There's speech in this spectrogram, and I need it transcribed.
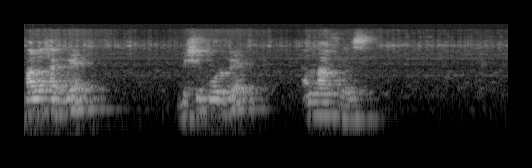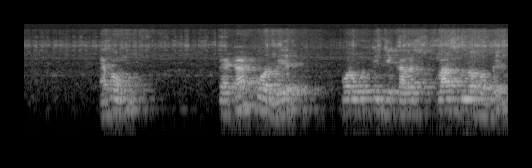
ভালো থাকবে, বেশি পড়বে। আল্লাহ হাফেজ। এবং প্যাটার্ন পর্বের পরবর্তী যে কালার ক্লাসগুলো হবে,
